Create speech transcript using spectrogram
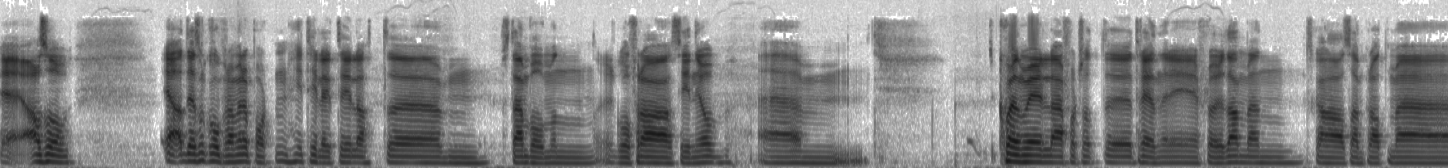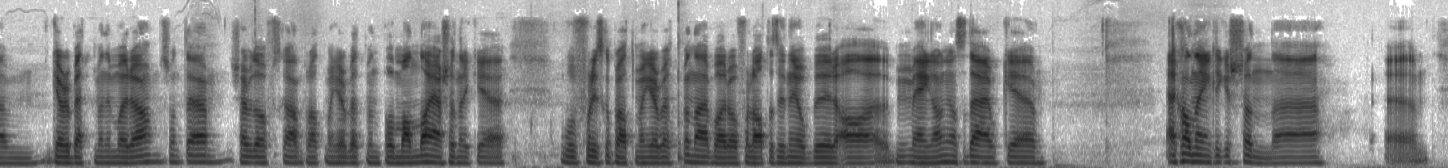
eh, Altså ja, Det som kom fram i rapporten, i tillegg til at Stan Bowman går fra sin jobb um, Quenville er fortsatt uh, trener i Florida, men skal ha seg en prat med um, Gary Bettman i morgen, skjønte jeg. Sherwood skal ha en prat med Gary Bettman på mandag. Jeg skjønner ikke hvorfor de skal prate med Gary Bettman. Det er bare å forlate sine jobber av, med en gang. Altså, det er jo ikke Jeg kan egentlig ikke skjønne uh,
